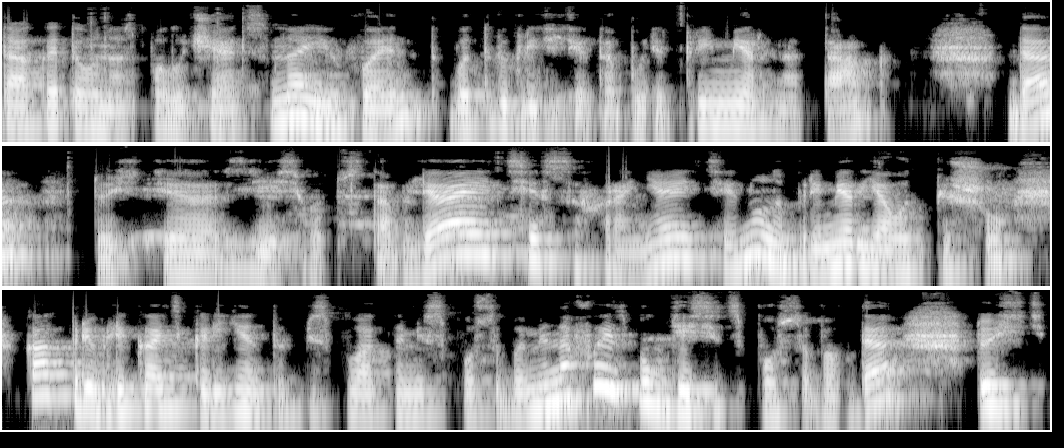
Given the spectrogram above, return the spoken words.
Так, это у нас получается на event. Вот выглядеть это будет примерно так. Да, то есть э, здесь вот вставляете, сохраняете. Ну, например, я вот пишу, как привлекать клиентов бесплатными способами на Facebook, 10 способов, да. То есть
